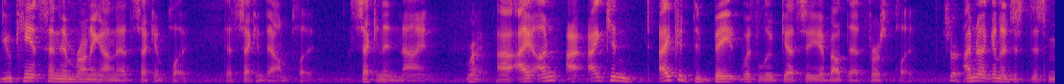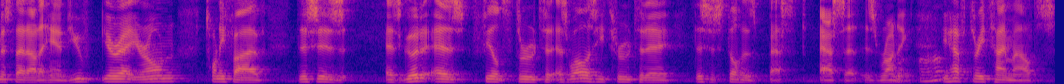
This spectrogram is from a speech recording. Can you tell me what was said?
you can't send him running on that second play, that second down play, second and nine. Right. Uh, I, un, I I can I could debate with Luke Getsy about that first play. Sure. I'm not going to just dismiss that out of hand. You you're at your own 25. This is as good as Fields threw to as well as he threw today. This is still his best asset is running. Uh-huh. You have three timeouts.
